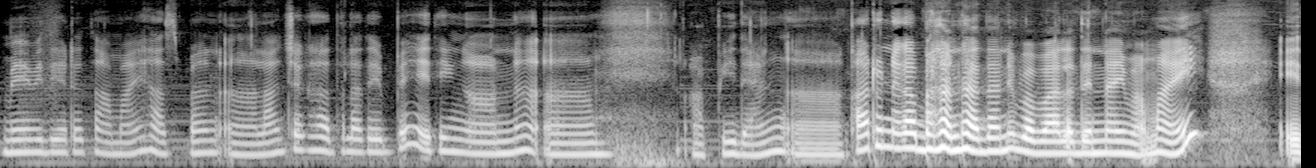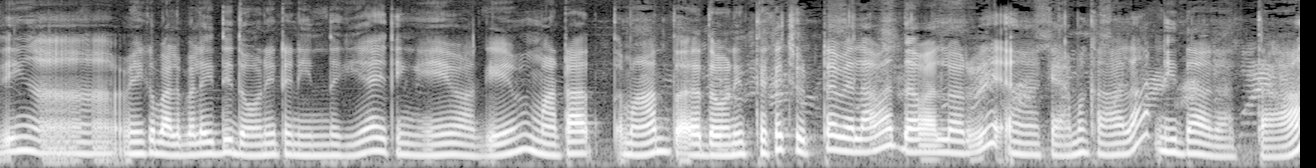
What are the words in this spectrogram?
මේ විදියට තමයි හස්බන් ලංචක හදලා තිබ්බේ. ඉතින් ඔන්න අපි දැන් කාටුන් එකක් බලන්න හදන්නේ බබාල දෙන්නයි මමයි. ඉතින් මේක බලබල ඉදදි දෝනිට නින්ද ගිය. ඉතින් ඒ වගේ මටත් මාත් දෝනිත් එක චුට්ට වෙලාවත් දවල්වරුවේ කෑම කාලා නිදාගත්තා.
